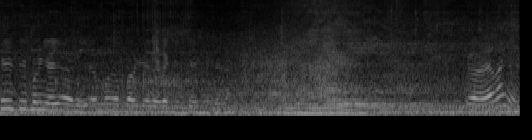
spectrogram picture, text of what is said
hindi mangyayari ang mga bagay na sa nila. Kaya ngayon,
